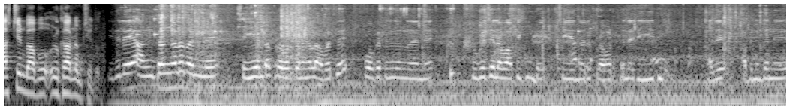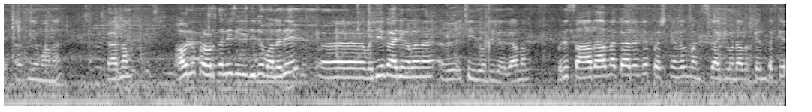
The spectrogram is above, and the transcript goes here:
ബാസ്റ്റിൻ ബാബു ഉദ്ഘാടനം ചെയ്തു. ഇതിലെ അംഗങ്ങൾ തന്നെ ചെയ്യേണ്ട പ്രവർത്തനങ്ങൾ അവരുടെ പോക്കറ്റിൽ നിന്ന് തന്നെ തുക ചെലവാക്കിക്കൊണ്ട് ചെയ്യുന്ന ഒരു പ്രവർത്തന രീതി അത് അഭിനന്ദനീയമാണ്. കാരണം ആ ഒരു പ്രവർത്തന രീതിയിൽ വളരെ വലിയ കാര്യങ്ങളാണ് ചെയ്തുകൊണ്ടിരിക്കുന്നത്. കാരണം ഒരു സാധാരണക്കാരന്റെ പ്രശ്നങ്ങൾ മനസ്സിലാക്കിക്കൊണ്ട് അവർക്ക് എന്തൊക്കെ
